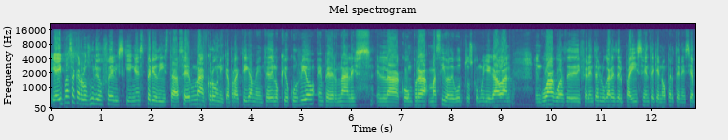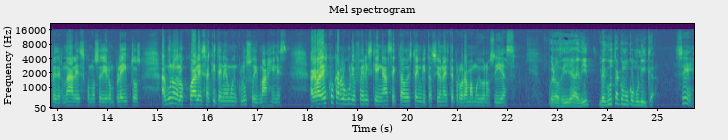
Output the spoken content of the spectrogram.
y ahí pasa Carlos Julio Félix, quien es periodista, a hacer una crónica prácticamente de lo que ocurrió en Pedernales, en la compra masiva de votos, cómo llegaban en guaguas de diferentes lugares del país, gente que no pertenecía a Pedernales, cómo se dieron pleitos, algunos de los cuales aquí tenemos incluso imágenes. Agradezco a Carlos Julio Félix, quien ha aceptado esta invitación a este programa. Muy buenos días. Buenos días, Edith. Me gusta cómo comunica. Sí.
